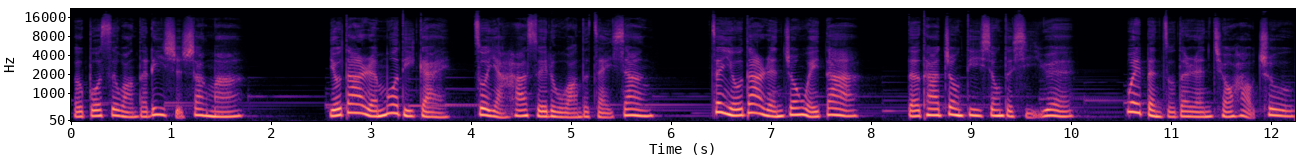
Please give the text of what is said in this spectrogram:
和波斯王的历史上吗？犹大人莫迪改做亚哈随鲁王的宰相，在犹大人中为大。得他众弟兄的喜悦，为本族的人求好处，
